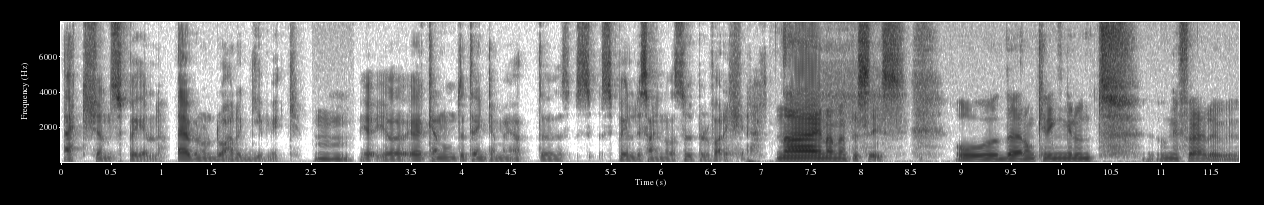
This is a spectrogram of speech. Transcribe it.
actionspel. Även om du hade gimmick. Mm. Jag, jag, jag kan nog inte tänka mig att uh, speldesignen var supervarierad. Nej, nej men precis. Och däromkring runt ungefär eh,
